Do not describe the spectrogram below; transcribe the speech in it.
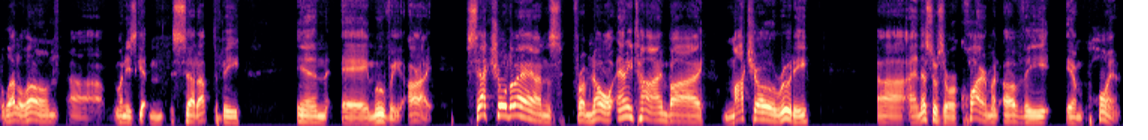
let alone uh, when he's getting set up to be in a movie. All right. Sexual demands from Noelle anytime by Macho Rudy. Uh, and this was a requirement of the employment.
